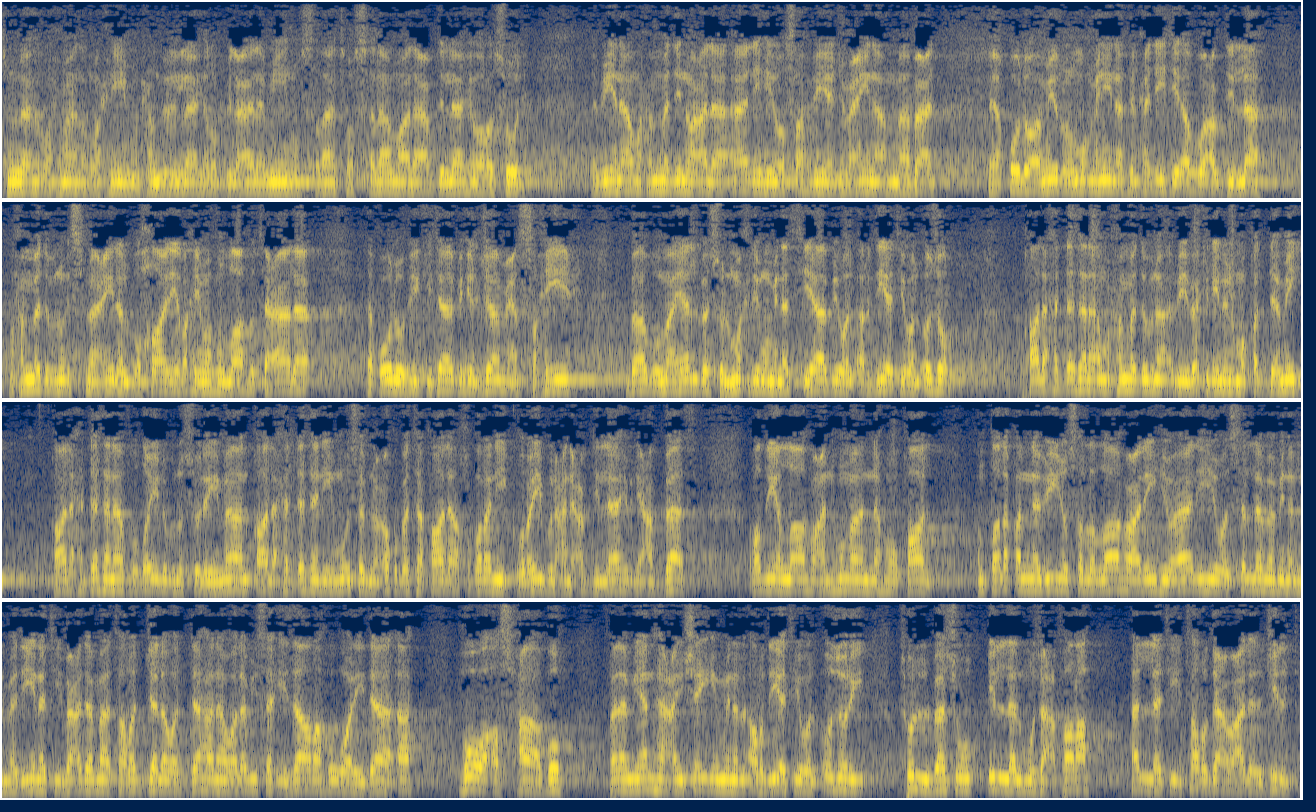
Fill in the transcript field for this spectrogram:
بسم الله الرحمن الرحيم. الحمد لله رب العالمين والصلاة والسلام على عبد الله ورسوله نبينا محمد وعلى آله وصحبه أجمعين. أما بعد فيقول أمير المؤمنين في الحديث أبو عبد الله محمد بن إسماعيل البخاري رحمه الله تعالى يقول في كتابه الجامع الصحيح باب ما يلبس المحرم من الثياب والأردية والأزر. قال حدثنا محمد بن أبي بكر المقدمي قال حدثنا فضيل بن سليمان قال حدثني موسى بن عقبة قال أخبرني كريب عن عبد الله بن عباس رضي الله عنهما أنه قال انطلق النبي صلى الله عليه وآله وسلم من المدينة بعدما ترجل وادهن ولبس إزاره ورداءه هو وأصحابه فلم ينه عن شيء من الأردية والأزر تلبس إلا المزعفرة التي تردع على الجلد.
